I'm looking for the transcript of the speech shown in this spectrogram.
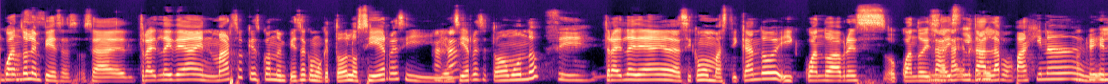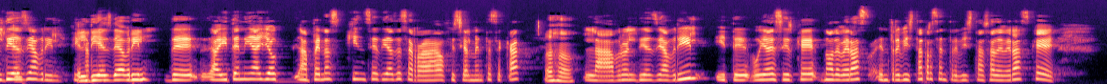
¿Cuándo la Entonces, empiezas? O sea, traes la idea en marzo, que es cuando empieza como que todos los cierres y Ajá. encierres de todo mundo. Sí, Traes la idea así como masticando y cuando abres o cuando dices, La- la- el está la grupo. página. ok, en- el 10 de abril. El fíjate. 10 de abril. De, de- ahí tenía yo apenas 15 días de cerrada oficialmente SECAR. Ajá. La abro el 10 de abril y te voy a decir que, no, de veras, entrevista tras entrevista, o sea, de veras que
